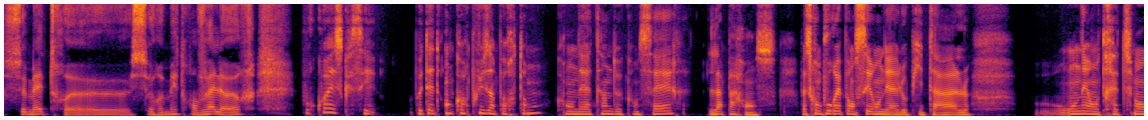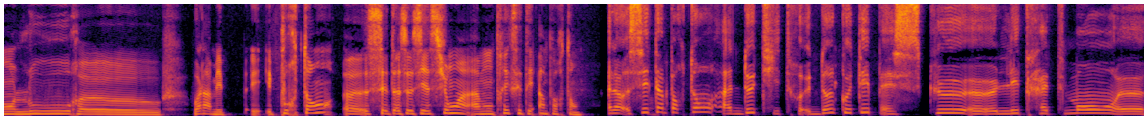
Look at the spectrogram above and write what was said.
se mettre, se remettre en valeur. Pourquoi est-ce que c'est peut-être encore plus important quand on est atteint de cancer, l'apparence. Parce qu'on pourrait penser on est à l'hôpital, on est en traitement lourd, euh, voilà. Mais et, pourtant, euh, cette association a montré que c'était important. Alors c'est important à deux titres. D'un côté parce que euh, les traitements, euh,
